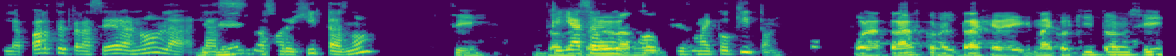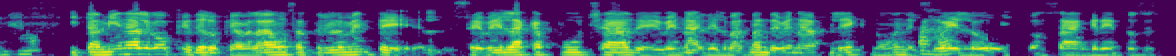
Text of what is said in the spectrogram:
la parte trasera, ¿no? La- las, las orejitas, ¿no? Sí. Que ya sabemos que es Michael Keaton. por atrás con el traje de Michael Keaton, sí. Y también algo que de lo que hablábamos anteriormente, se ve la capucha de Ben del Batman de Ben Affleck, ¿no? En el Ajá. suelo y con sangre. Entonces,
